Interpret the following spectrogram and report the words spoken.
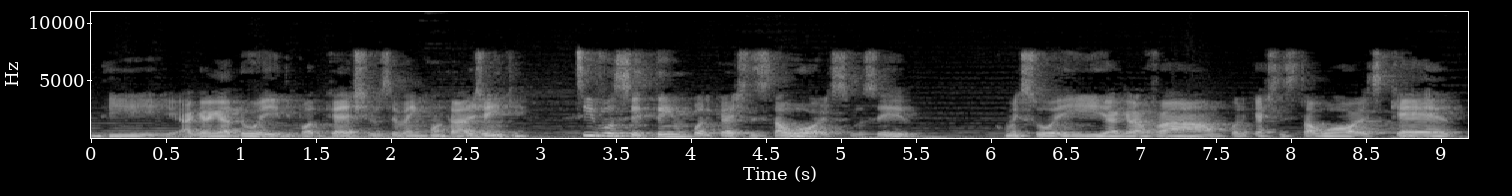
de agregador aí de podcast, você vai encontrar a gente. Se você tem um podcast de Star Wars, se você começou aí a gravar um podcast de Star Wars, quer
